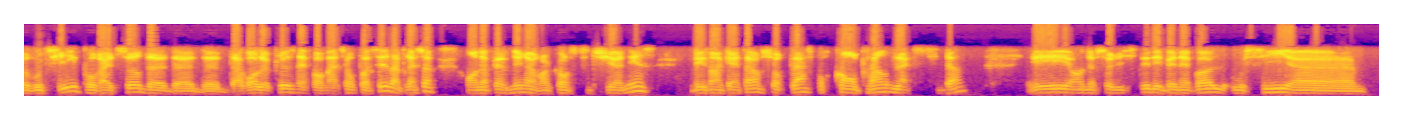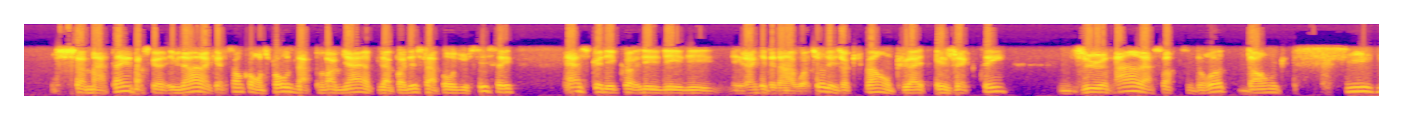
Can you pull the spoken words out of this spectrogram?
routier pour être sûr d'avoir le plus d'informations possible. Après ça, on a fait venir un reconstitutionniste des enquêteurs sur place pour comprendre l'accident. Et on a sollicité des bénévoles aussi euh, ce matin, parce que évidemment, la question qu'on se pose, la première, puis la police la pose aussi, c'est est-ce que les, les, les, gens qui étaient dans la voiture, les occupants, ont pu être éjectés durant la sortie de route? Donc, si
